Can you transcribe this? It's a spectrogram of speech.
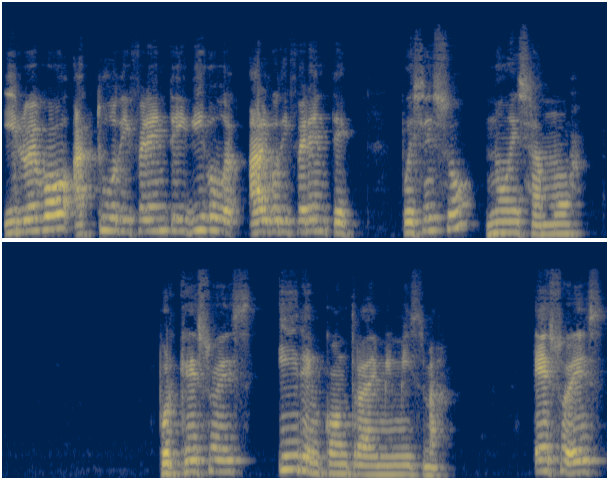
y luego actúo diferente y digo algo diferente, pues eso no es amor, porque eso es ir en contra de mí misma. Eso es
